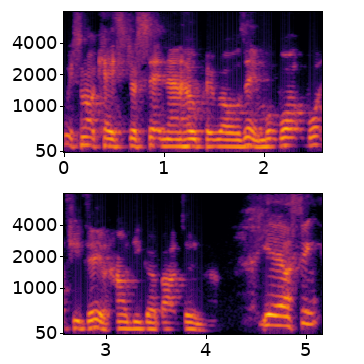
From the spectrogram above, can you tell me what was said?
it's not a case of just sitting there and hope it rolls in. What what, what do you do? How do you go about doing that? Yeah, I think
